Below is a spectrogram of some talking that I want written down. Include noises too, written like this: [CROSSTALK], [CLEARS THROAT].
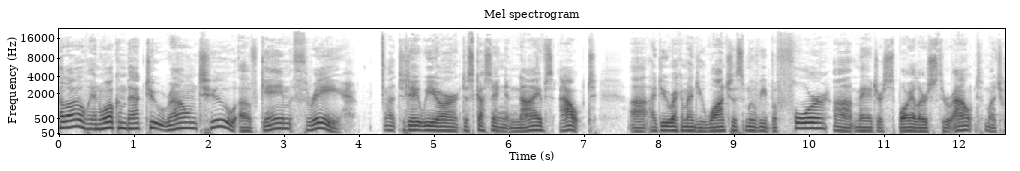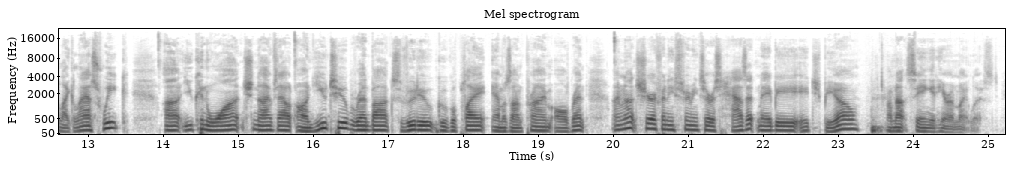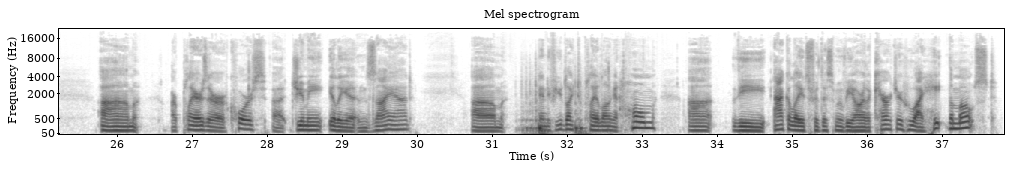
Hello, and welcome back to round two of game three. Uh, today we are discussing Knives Out. Uh, I do recommend you watch this movie before, uh, major spoilers throughout, much like last week. Uh, you can watch Knives Out on YouTube, Redbox, Vudu, Google Play, Amazon Prime, all rent. I'm not sure if any streaming service has it, maybe HBO. I'm not seeing it here on my list. Um, our players are, of course, uh, Jimmy, Ilya, and Ziyad. Um, and if you'd like to play along at home, uh, the accolades for this movie are the character who I hate the most,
